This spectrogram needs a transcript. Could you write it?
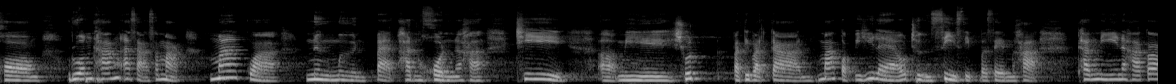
ครอง รวมทั้งอาสาสมัครมากกว่า 18,000 คนนะคะที่มีชุดปฏิบัติการมากกว่าปีที่แล้วถึง 40%ค่ะ ทั้งนี้นะคะก็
